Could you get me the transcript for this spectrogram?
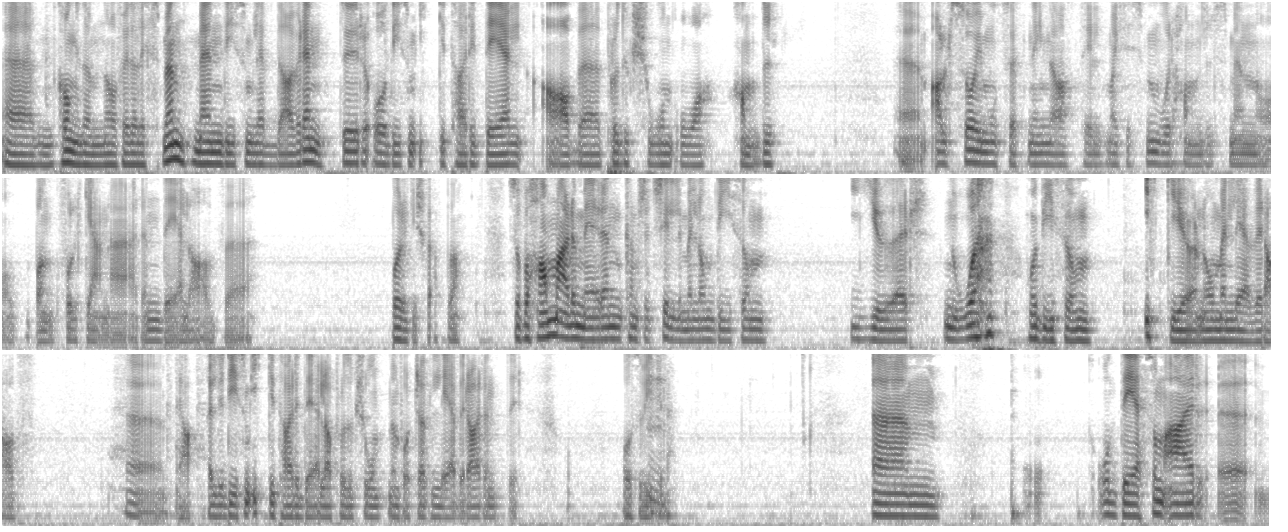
eh, kongedømmene og føydalismen, men de som levde av renter, og de som ikke tar i del av eh, produksjon og handel. Eh, altså i motsetning da, til marxismen, hvor handelsmenn og bankfolk gjerne er en del av eh, borgerskapet. Da. Så for ham er det mer enn kanskje et skille mellom de som gjør noe, og de som ikke gjør noe, men lever av uh, ja, eller de som ikke tar del av produksjon, men fortsatt lever av renter, så videre. Um, og, og det som er eh,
